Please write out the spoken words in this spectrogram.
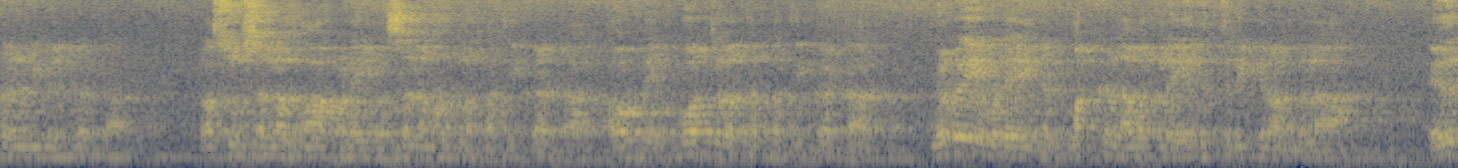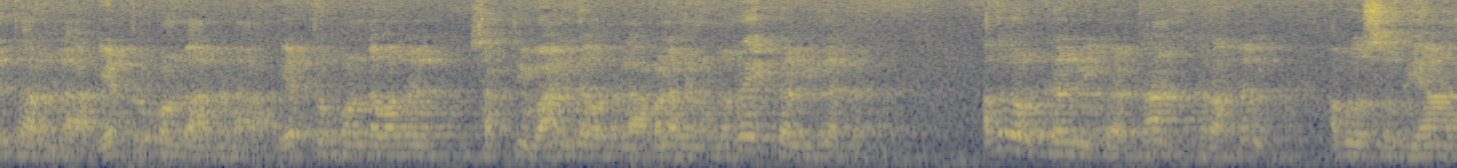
கேள்விகள் கேட்டார். ரசூ சல்லாஹ் பழைய வசல்லம் அவர்களை பற்றி கேட்டார். அவருடைய கோத்திரத்தை பற்றி கேட்டார். நிறைய விடயங்கள். மக்கள் அவர்களை எதிர்த்திருக்கிறார்களா? எதிர்த்தார்களா? ஏற்றுக்கொண்டார்களா? ஏற்றுக்கொண்டவர்கள் சக்தி வாய்ந்தவர்களா? பலவீனம் நிறைய கேள்விகளை கேட்டார். அதில் ஒரு கேள்வி கேட்டான் பிறகு அபு சுஃபியான்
